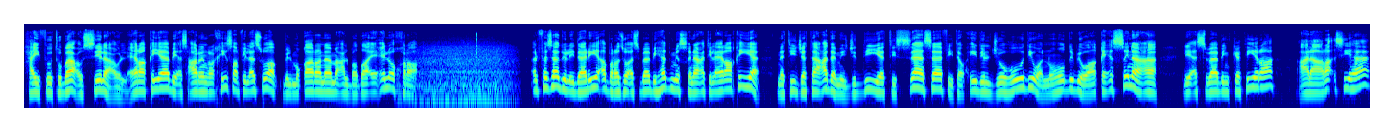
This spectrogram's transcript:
حيث تباع السلع العراقية بأسعار رخيصة في الأسواق بالمقارنة مع البضائع الأخرى. الفساد الإداري أبرز أسباب هدم الصناعة العراقية نتيجة عدم جدية الساسة في توحيد الجهود والنهوض بواقع الصناعة لأسباب كثيرة على رأسها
